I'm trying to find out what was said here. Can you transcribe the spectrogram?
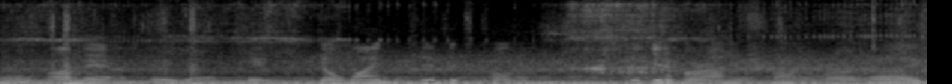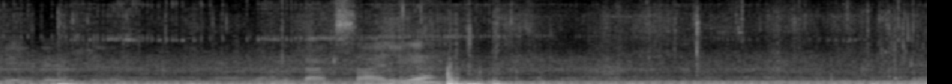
Oh, my man. There you go. Okay, don't mind if it's pulling. Okay, get up around your rod. Oh, okay, you get it there. On the back side of you. Okay,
